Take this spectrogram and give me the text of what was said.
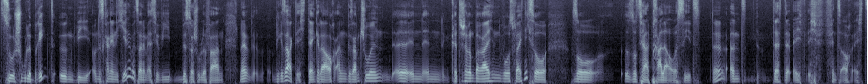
zur Schule bringt irgendwie. Und es kann ja nicht jeder mit seinem SUV bis zur Schule fahren. Ne? Wie gesagt, ich denke da auch an Gesamtschulen äh, in, in kritischeren Bereichen, wo es vielleicht nicht so, so sozial pralle aussieht. Ne? Und das, ich, ich finde es auch echt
